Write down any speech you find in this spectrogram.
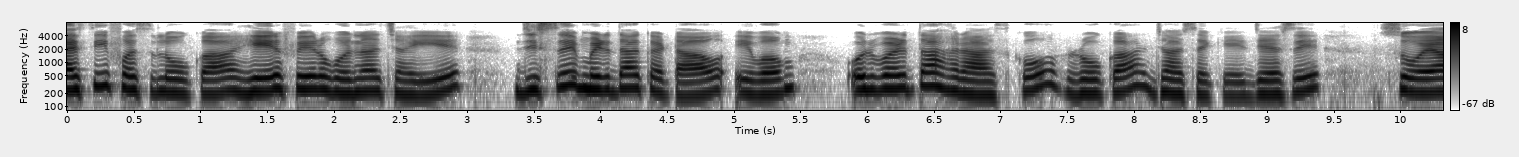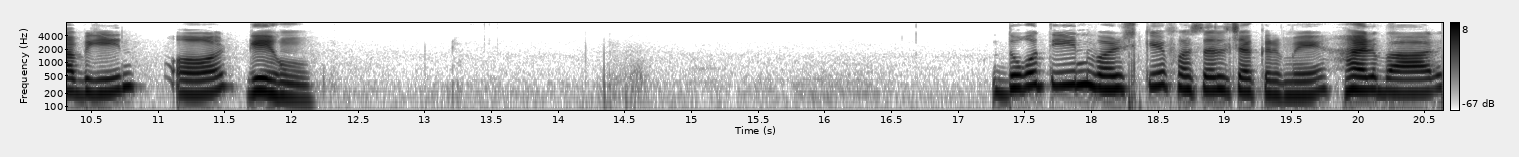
ऐसी फ़सलों का हेर फेर होना चाहिए, जिससे मृदा कटाव एवं उर्वरता ह्रास को रोका जा सके, जैसे सोयाबीन और गेहूँ। दो तीन वर्ष के फ़सल चक्र में हर बार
